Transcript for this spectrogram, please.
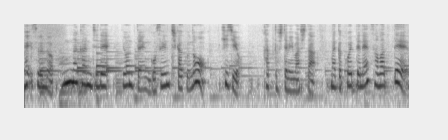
はい。それではこんな感じで4.5センチ角の生地をカットしてみました。なんかこうやってね触って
